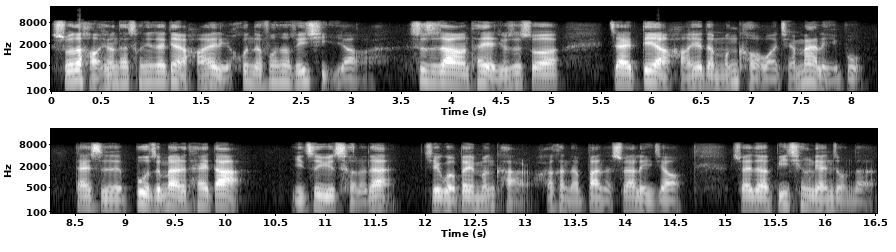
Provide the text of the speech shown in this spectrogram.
说的好像他曾经在电影行业里混得风生水起一样啊！事实上，他也就是说，在电影行业的门口往前迈了一步，但是步子迈得太大，以至于扯了蛋，结果被门槛狠狠地绊得摔了一跤，摔得鼻青脸肿的，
